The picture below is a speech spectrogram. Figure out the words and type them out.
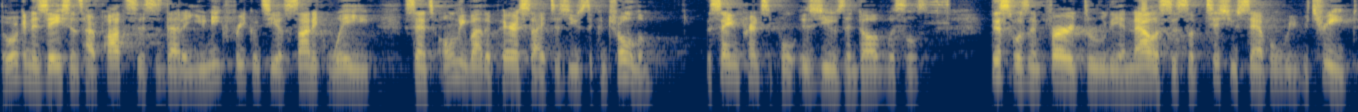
The organization's hypothesis is that a unique frequency of sonic wave sensed only by the parasites is used to control them. The same principle is used in dog whistles. This was inferred through the analysis of tissue sample we retrieved.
